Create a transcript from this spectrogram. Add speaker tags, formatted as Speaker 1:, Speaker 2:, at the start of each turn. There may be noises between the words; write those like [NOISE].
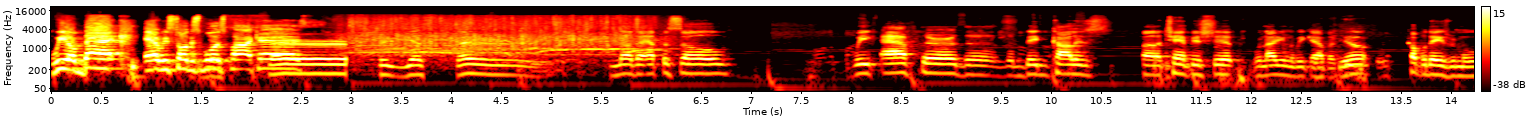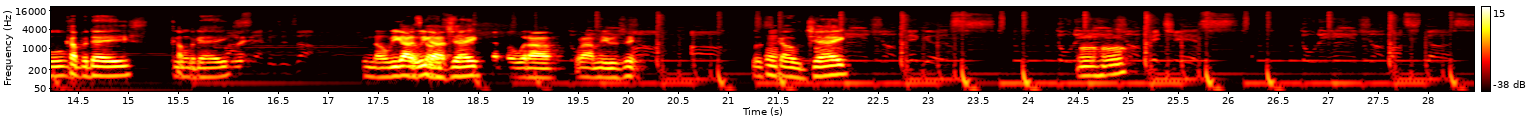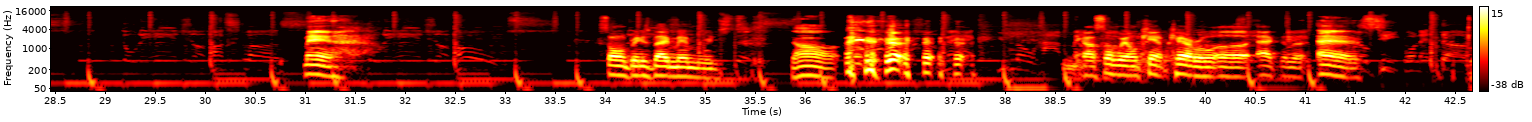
Speaker 1: We are back, Aries Talking Sports
Speaker 2: yes,
Speaker 1: Podcast.
Speaker 2: Sir. Yes, sir.
Speaker 1: Another episode. Week after the the big college uh, championship. Well, not even the week after.
Speaker 2: Yep.
Speaker 1: A couple days removed.
Speaker 2: Couple days. Couple days.
Speaker 1: get to it. You know, we got we
Speaker 2: go,
Speaker 1: got
Speaker 2: Jay.
Speaker 1: with our with our music.
Speaker 2: Let's
Speaker 1: Mm.
Speaker 2: go, Jay.
Speaker 1: Mm-hmm. Man, song brings back memories.
Speaker 2: Dog.
Speaker 1: I [LAUGHS] got somewhere on Camp Carroll uh, acting an ass.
